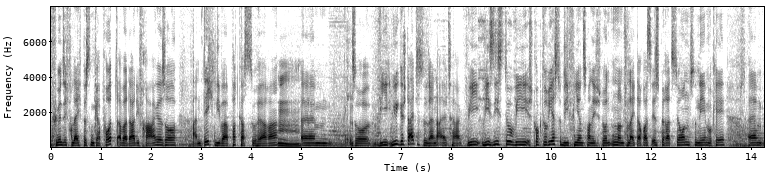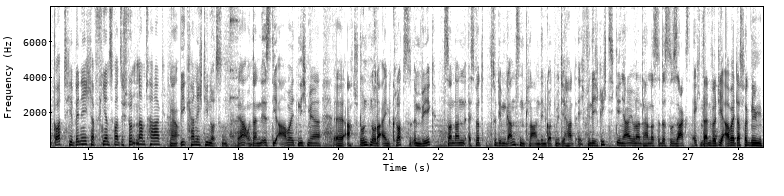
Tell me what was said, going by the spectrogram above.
fühlen sich vielleicht ein bisschen kaputt. Aber da die Frage so an dich, lieber Podcast-Zuhörer, ähm, so, wie, wie gestaltest du deinen Alltag? Wie, wie siehst du, wie strukturierst du die 24 Stunden und vielleicht auch als Inspiration zu nehmen, okay, ähm, Gott, hier bin ich, ich habe 24 Stunden am Tag, Ja. wie kann ich die nutzen? Ja, und dann ist die Arbeit nicht mehr äh, acht Stunden oder ein Klotz im Weg, sondern es wird zu dem ganzen Plan, den Gott mit dir hat. Ich finde ich richtig genial, Jonathan, dass du das so sagst. Echt. Dann wird die Arbeit das Vergnügen.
